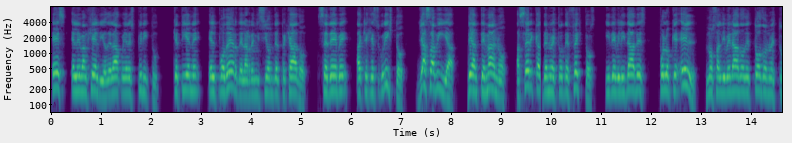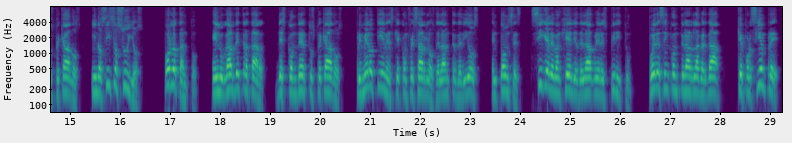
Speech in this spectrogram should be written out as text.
Es el Evangelio del agua y el Espíritu que tiene el poder de la remisión del pecado se debe a que Jesucristo ya sabía de antemano acerca de nuestros defectos y debilidades, por lo que Él nos ha liberado de todos nuestros pecados y nos hizo suyos. Por lo tanto, en lugar de tratar de esconder tus pecados, primero tienes que confesarlos delante de Dios. Entonces, sigue el Evangelio del agua y el Espíritu. Puedes encontrar la verdad que por siempre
